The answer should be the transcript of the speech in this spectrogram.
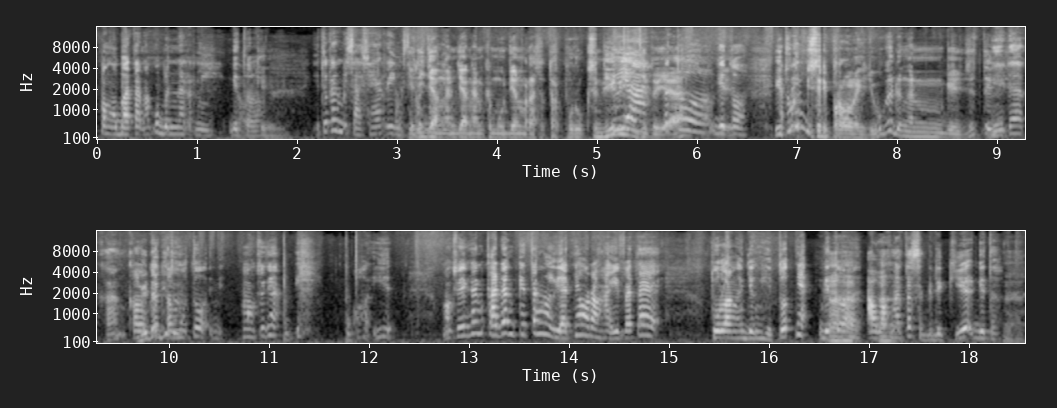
pengobatan aku bener nih gitu loh Oke. Itu kan bisa sharing Jadi jangan-jangan kemudian merasa terpuruk sendiri Iya, gitu ya. betul, Oke. gitu. Itu kan bisa diperoleh juga dengan gadget ini. beda kan kalau Beda gitu? ketemu tuh maksudnya ih oh iya maksudnya kan kadang kita ngelihatnya orang HIV teh tulang jeng hitutnya gitu Aha, awaknya teh segede kieu gitu Nah,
